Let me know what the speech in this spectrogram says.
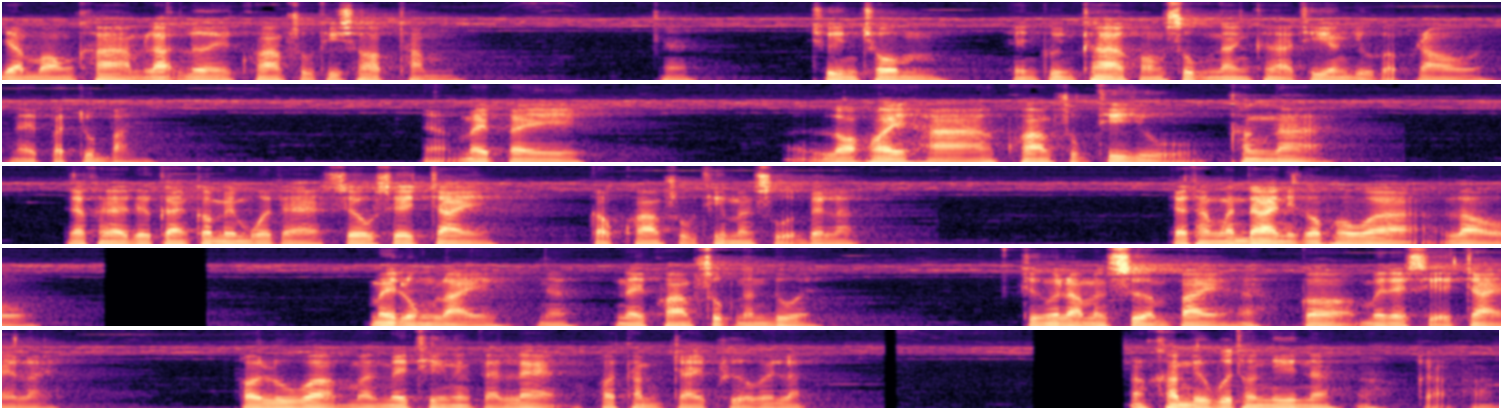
อย่ามองข้ามละเลยความสุขที่ชอบทำนะชื่นชมเห็นคุณค่าของสุขนั้นขณะที่ยังอยู่กับเราในปัจจุบันนะไม่ไปรอห้อยหาความสุขที่อยู่ข้างหน้า และขณะเดียวกันก็ไม่มัวแต่เซลเสียใจกับความสุขที่มันสูญไปแล้วจะทำกันได้นี่ก็เพราะว่าเราไม่หลงไหลนะในความสุขนั้นด้วย ถึงเวลามันเสื่อมไปก็ไม่ได้เสียใจอะไร เพราะรู้ว่ามันไม่ทิ้งตั้งแต่แรก เพราะทำใจเผื่อไว้แล้วคำเดียวพูดเท่านี้นะกราบครับ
